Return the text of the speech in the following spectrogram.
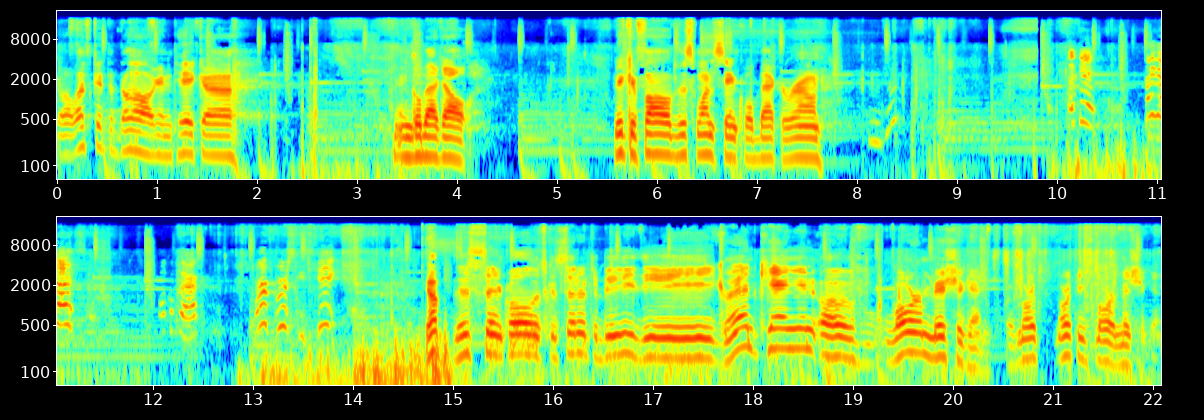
So let's get the dog and take uh and go back out. We can follow this one sinkhole back around. Okay. Hi, guys. Welcome back. We're at. Yep, this sinkhole is considered to be the Grand Canyon of Lower Michigan, of North Northeast Lower Michigan.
